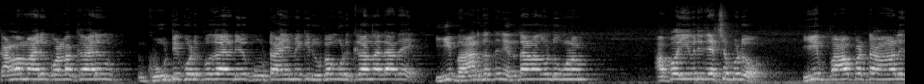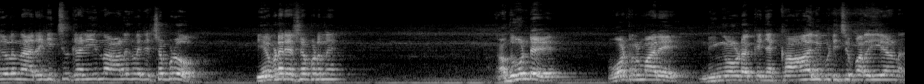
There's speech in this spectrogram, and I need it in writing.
കള്ളന്മാരും കൊള്ളക്കാരും കൂട്ടിക്കൊടുപ്പുകാരുടെ ഒരു കൂട്ടായ്മയ്ക്ക് രൂപം കൊടുക്കുക എന്നല്ലാതെ ഈ ഭാരതത്തിന് എന്താണ് അതുകൊണ്ട് ഗുണം? അപ്പോൾ ഇവർ രക്ഷപ്പെടുമോ ഈ പാവപ്പെട്ട ആളുകൾ നരകിച്ച് കഴിയുന്ന ആളുകൾ രക്ഷപ്പെടുമോ എവിടെ രക്ഷപ്പെടുന്നത് അതുകൊണ്ട് വോട്ടർമാരെ നിങ്ങളോടൊക്കെ ഞാൻ കാൽ പിടിച്ച് പറയുകയാണ്.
